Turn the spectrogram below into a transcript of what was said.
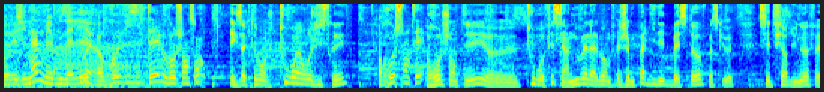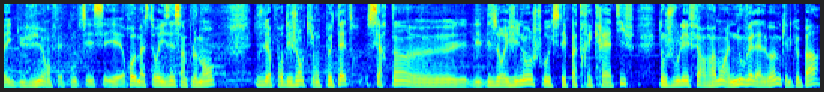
originale, mais vous allez Ouais. revisiter vos chansons, Exactement, j'ai tout réenregistré, rechanter. rechanté, euh, tout refait. C'est un nouvel album. En fait, j'aime pas l'idée de best-of parce que c'est de faire du neuf avec du vieux en fait. Donc c'est- remasterisé simplement. Je veux dire pour des gens qui ont peut-être certains euh, les, les originaux, je trouvais que c'était pas très créatif. Donc je voulais faire vraiment un nouvel album quelque part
